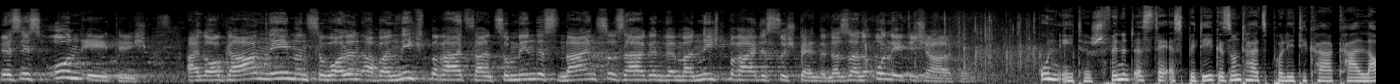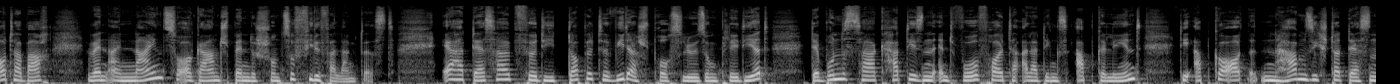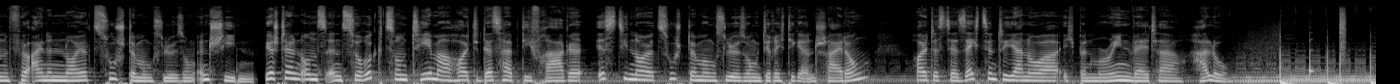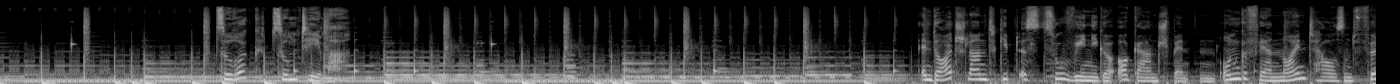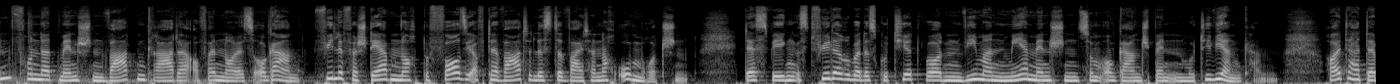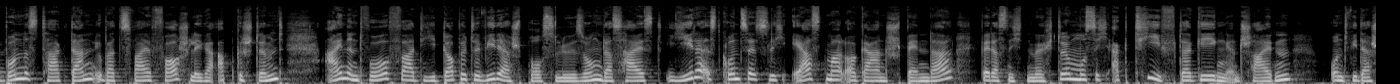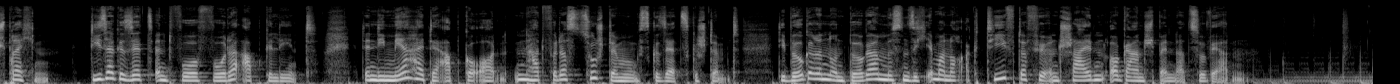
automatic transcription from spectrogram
Es ist unethisch, ein Organ nehmen zu wollen, aber nicht bereit sein, zumindest Nein zu sagen, wenn man nicht bereit ist zu spenden. Das ist eine unethische Haltung. Unethisch findet es der SPD-Gesundheitspolitiker Karl Lauterbach, wenn ein Nein zur Organspende schon zu viel verlangt ist. Er hat deshalb für die doppelte Widerspruchslösung plädiert. Der Bundestag hat diesen Entwurf heute allerdings abgelehnt. Die Abgeordneten haben sich stattdessen für eine neue Zustimmungslösung entschieden. Wir stellen uns in Zurück zum Thema heute deshalb die Frage, ist die neue Zustimmungslösung die richtige Entscheidung? Heute ist der 16. Januar. Ich bin Maureen Welter. Hallo. Zurück zum Thema. In Deutschland gibt es zu wenige Organspenden. Ungefähr 9500 Menschen warten gerade auf ein neues Organ. Viele versterben noch, bevor sie auf der Warteliste weiter nach oben rutschen. Deswegen ist viel darüber diskutiert worden, wie man mehr Menschen zum Organspenden motivieren kann. Heute hat der Bundestag dann über zwei Vorschläge abgestimmt. Ein Entwurf war die doppelte Widerspruchslösung. Das heißt, jeder ist grundsätzlich erstmal Organspender. Wer das nicht möchte, muss sich aktiv aktiv dagegen entscheiden und widersprechen. Dieser Gesetzentwurf wurde abgelehnt, denn die Mehrheit der Abgeordneten hat für das Zustimmungsgesetz gestimmt. Die Bürgerinnen und Bürger müssen sich immer noch aktiv dafür entscheiden, Organspender zu werden.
